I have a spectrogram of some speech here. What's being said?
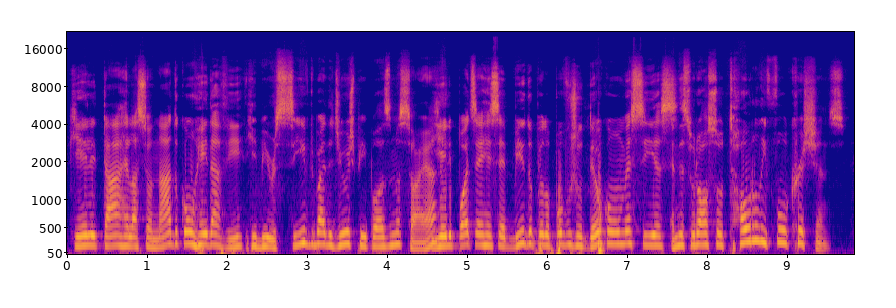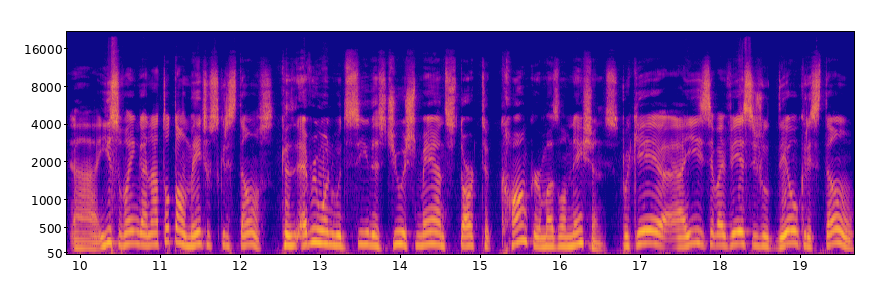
que ele está relacionado com o rei Davi He'd be received by the Jewish people as Messiah. e ele pode ser recebido pelo povo judeu como o Messias. And this would also totally fool Christians. Ah, isso vai enganar totalmente os cristãos, Because everyone would see this Jewish man start to conquer Muslim nations. porque aí você vai ver esse judeu cristão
